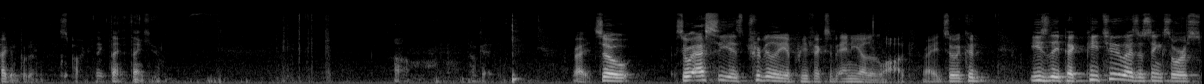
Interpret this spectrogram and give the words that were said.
I can put it in this pocket. Thank, Th thank you. Um, okay. Right. So so SC is trivially a prefix of any other log, right? So it could easily pick P2 as a sync source,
